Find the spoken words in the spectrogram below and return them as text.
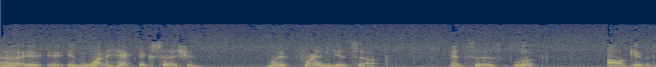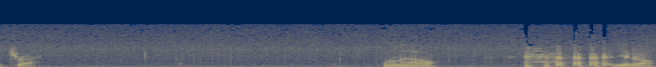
uh, in one hectic session, my friend gets up and says, "Look, I'll give it a try." Well, now, you know,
